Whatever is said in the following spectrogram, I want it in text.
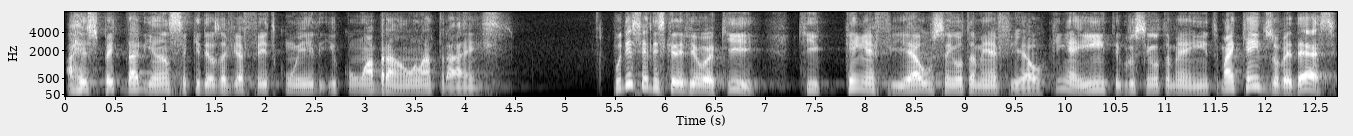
a respeito da aliança que Deus havia feito com ele e com Abraão lá atrás. Por isso ele escreveu aqui que quem é fiel, o Senhor também é fiel. Quem é íntegro, o Senhor também é íntegro. Mas quem desobedece,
